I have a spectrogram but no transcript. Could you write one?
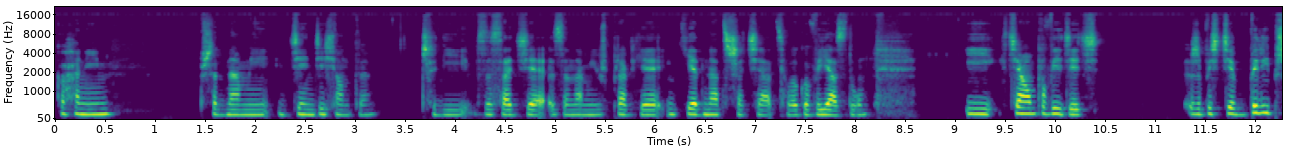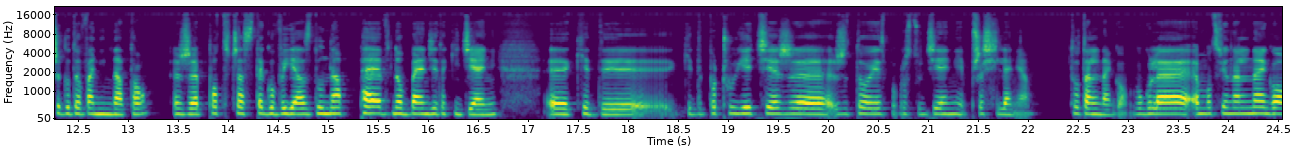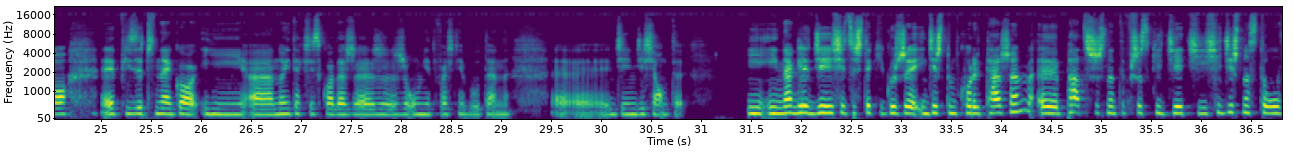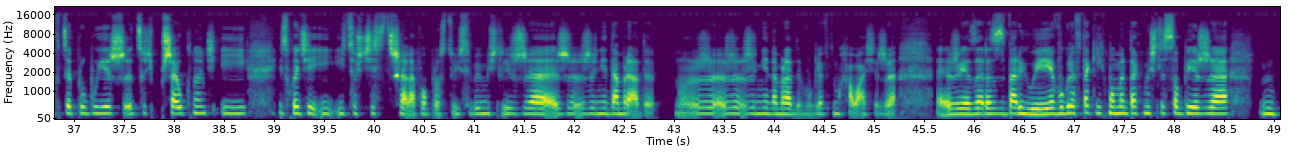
Kochani, przed nami dzień dziesiąty, czyli w zasadzie za nami już prawie jedna trzecia całego wyjazdu. I chciałam powiedzieć, żebyście byli przygotowani na to, że podczas tego wyjazdu na pewno będzie taki dzień, e, kiedy, kiedy poczujecie, że, że to jest po prostu dzień przesilenia, totalnego, w ogóle emocjonalnego, e, fizycznego i e, no i tak się składa, że, że, że u mnie to właśnie był ten e, dzień dziesiąty. I, I nagle dzieje się coś takiego, że idziesz tym korytarzem, yy, patrzysz na te wszystkie dzieci, siedzisz na stołówce, próbujesz coś przełknąć i, i słuchajcie, i, i coś cię strzela po prostu i sobie myślisz, że, że, że nie dam rady, no, że, że, że nie dam rady w ogóle w tym hałasie, że, że ja zaraz zwariuję. Ja w ogóle w takich momentach myślę sobie, że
